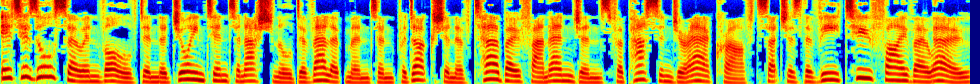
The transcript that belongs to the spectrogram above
It is also involved in the joint international development and production of turbofan engines for passenger aircraft such as the V-2500,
